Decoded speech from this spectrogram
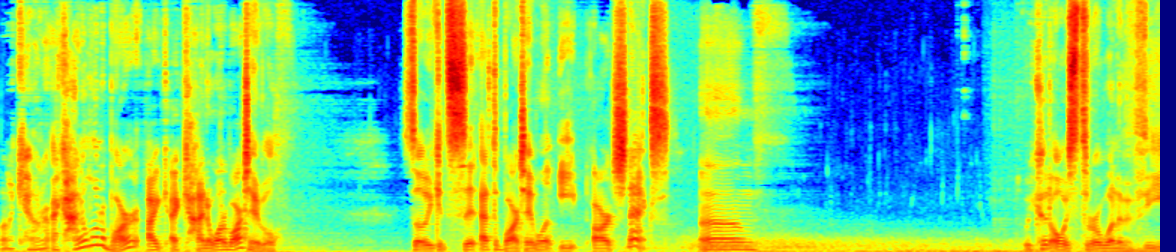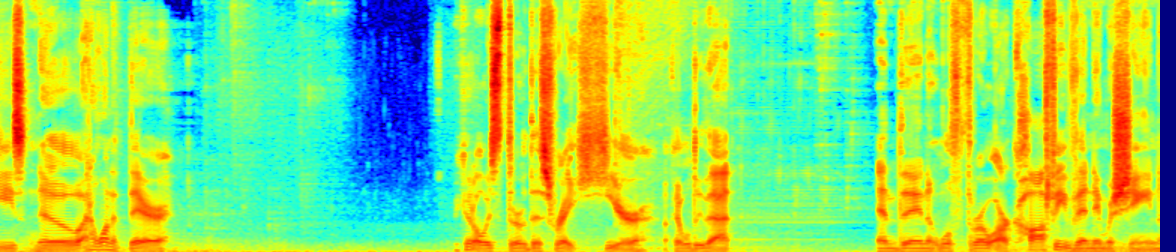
want a counter? I kind of want a bar. I, I kind of want a bar table. So we could sit at the bar table and eat our snacks. Um, we could always throw one of these. No, I don't want it there. We could always throw this right here. Okay, we'll do that. And then we'll throw our coffee vending machine.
